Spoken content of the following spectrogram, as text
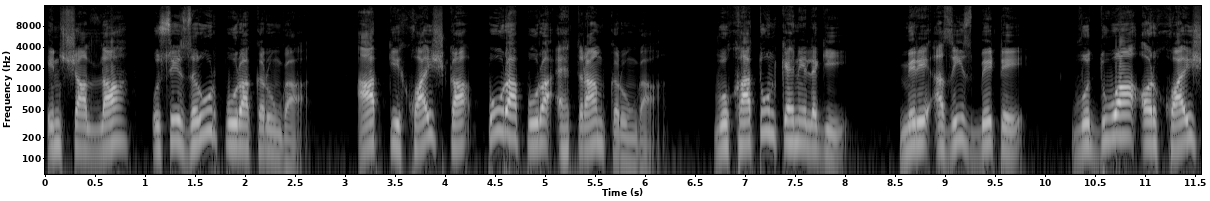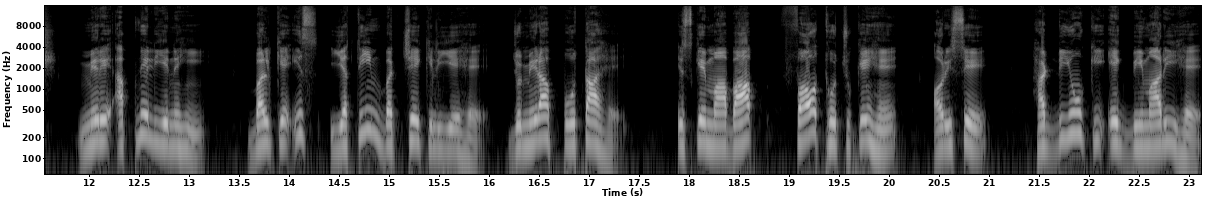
انشاءاللہ اللہ اسے ضرور پورا کروں گا۔ آپ کی خواہش کا پورا پورا احترام کروں گا۔ وہ خاتون کہنے لگی، میرے عزیز بیٹے، وہ دعا اور خواہش میرے اپنے لیے نہیں، بلکہ اس یتیم بچے کے لیے ہے جو میرا پوتا ہے۔ اس کے ماں باپ فوت ہو چکے ہیں اور اسے ہڈیوں کی ایک بیماری ہے،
